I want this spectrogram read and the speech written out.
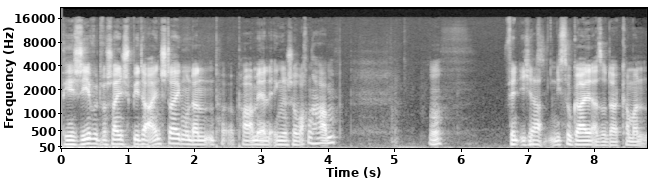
PSG wird wahrscheinlich später einsteigen und dann ein paar mehr englische Wochen haben. Hm? Finde ich jetzt ja. nicht so geil. Also da kann man,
